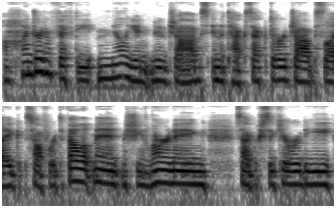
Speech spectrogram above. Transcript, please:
150 million new jobs in the tech sector, jobs like software development, machine learning, cybersecurity,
